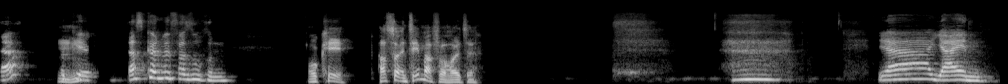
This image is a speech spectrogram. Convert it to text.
Ja? Mhm. Okay, mhm. das können wir versuchen. Okay. Hast du ein Thema für heute? Ja, jein.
